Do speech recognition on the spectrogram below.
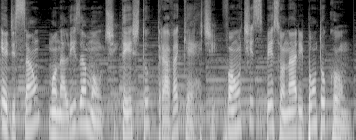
Edição Monalisa Monte. Texto TravaCast. Fontes personari.com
